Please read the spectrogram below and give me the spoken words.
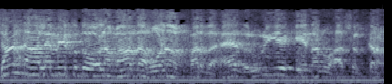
چند عالم، ایک دو علماء دا ہونا فرد ہے، ضروری ہے کہ انہوں حاصل کرنا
